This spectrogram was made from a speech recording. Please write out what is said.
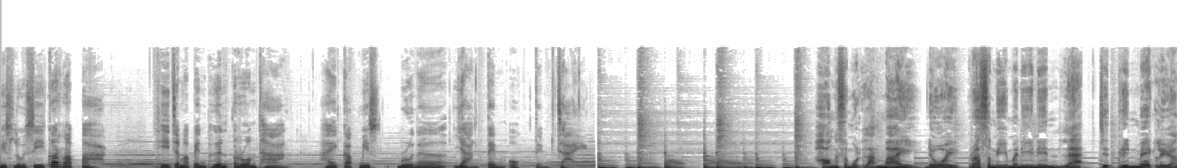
มิสลูซี่ก็รับปาก ที่จะมาเป็นเพื่อนร่วมทางให้กับมิสบรูเนอร์อย่างเต็มอกเต็มใจ ห้องสมุดหลังไมค์โดยรัศมีมณีนินและจิตรินเมฆเหลือง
